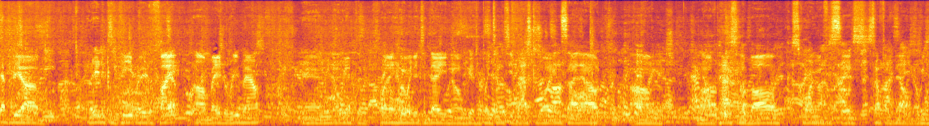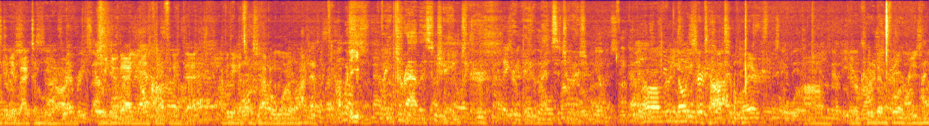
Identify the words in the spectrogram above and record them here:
have to be uh, ready to compete, ready to fight, um, ready to rebound. And we have to play how we did today. You know we have to play Tennessee basketball inside out, um, you know passing the ball, scoring off assists, stuff like that. You know we just to get back to who we are. If we do that, you know I'm confident that everything that's supposed to happen will happen. How much did Travis change their their big man situation? Um, you know he's a talented player. Um, they recruited him for a reason.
